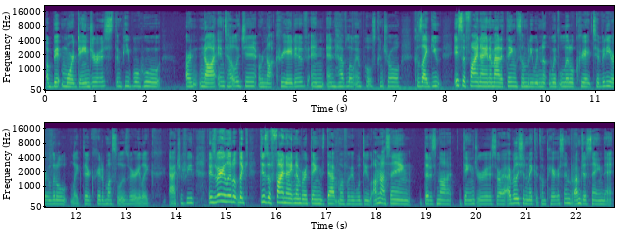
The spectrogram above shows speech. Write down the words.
a bit more dangerous than people who are not intelligent or not creative and and have low impulse control. Cuz like you it's a finite amount of things somebody with with little creativity or little like their creative muscle is very like atrophied. There's very little like there's a finite number of things that motherfucker will do. I'm not saying that it's not dangerous or I, I really shouldn't make a comparison but i'm just saying that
